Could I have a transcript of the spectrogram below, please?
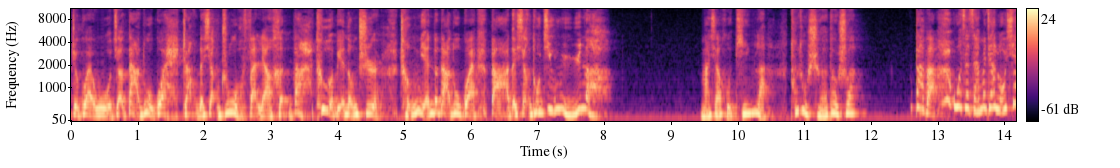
这怪物叫大肚怪，长得像猪，饭量很大，特别能吃。成年的大肚怪大的像头鲸鱼呢。马小虎听了，吐吐舌头说：“爸爸，我在咱们家楼下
